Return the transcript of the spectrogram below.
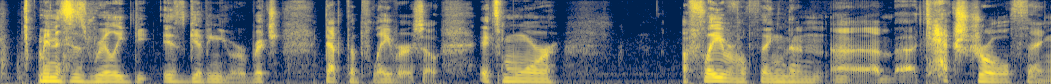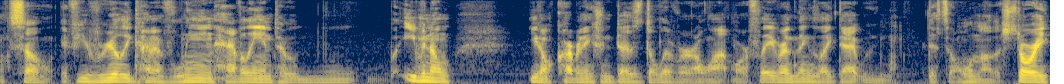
I mean, this is really is giving you a rich depth of flavor, so it's more a flavorful thing than a, a, textural thing. So if you really kind of lean heavily into, even though you know carbonation does deliver a lot more flavor and things like that, we, that's a whole nother story.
